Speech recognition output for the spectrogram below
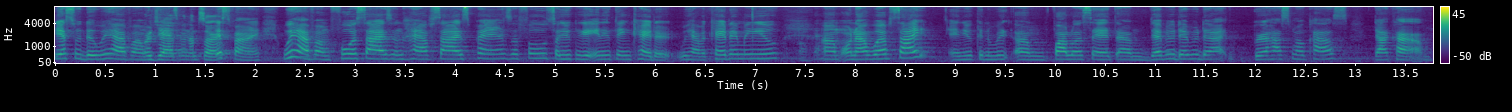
Yes, we do. We have um, Or Jasmine, I'm sorry. It's fine. We have um, full size and half size pans of food, so you can get anything catered. We have a catering menu um, on our website, and you can re- um, follow us at um, www.grillhousesmokehouse.com.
